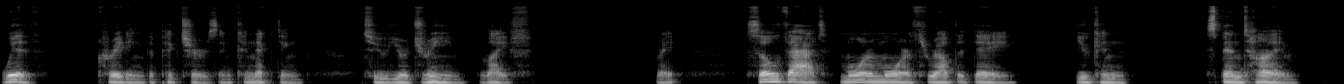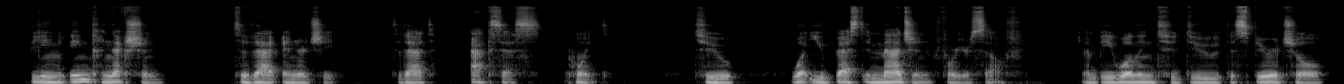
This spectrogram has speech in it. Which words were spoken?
with creating the pictures and connecting to your dream life, right? So that more and more throughout the day, you can spend time being in connection to that energy, to that access point, to what you best imagine for yourself, and be willing to do the spiritual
